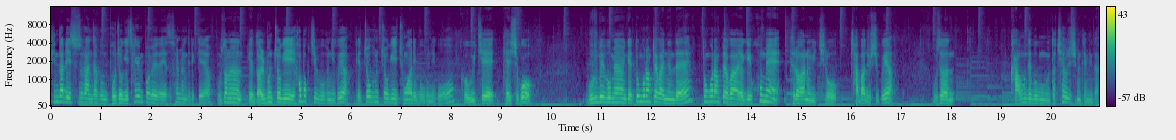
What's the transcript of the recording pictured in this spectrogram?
휜다리 수술 환자분 보조기 착용법에 대해서 설명드릴게요. 우선은 넓은 쪽이 허벅지 부분이고요. 좁은 쪽이 종아리 부분이고 그 위치에 대시고 무릎에 보면 이게 동그란 뼈가 있는데 동그란 뼈가 여기 홈에 들어가는 위치로 잡아주시고요. 우선 가운데 부분부터 채워주시면 됩니다.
